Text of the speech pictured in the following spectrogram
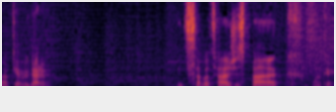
Okay, we got him. It's sabotages pack. Okay,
